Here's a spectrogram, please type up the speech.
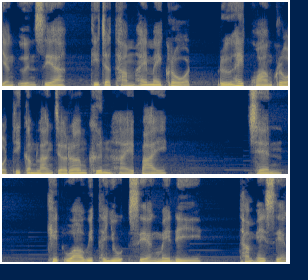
อย่างอื่นเสียที่จะทำให้ไม่โกรธ หรือให้ความโกรธที่กำลังจะเริ่มขึ้นหายไป เช่น คิดว่าวิทยุเสียงไม่ดีทำให้เสียง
